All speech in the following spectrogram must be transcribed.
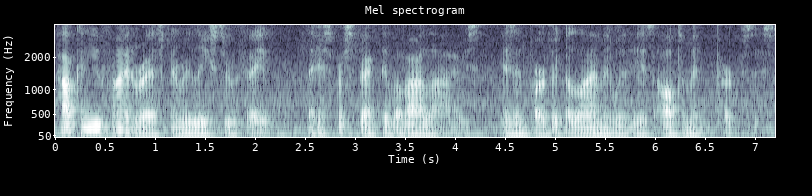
How can you find rest and release through faith that His perspective of our lives is in perfect alignment with His ultimate purposes?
